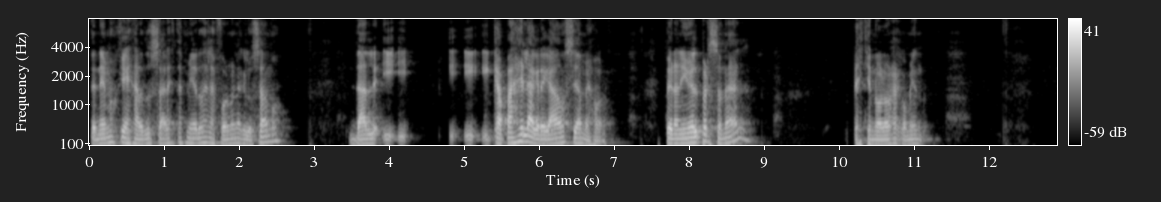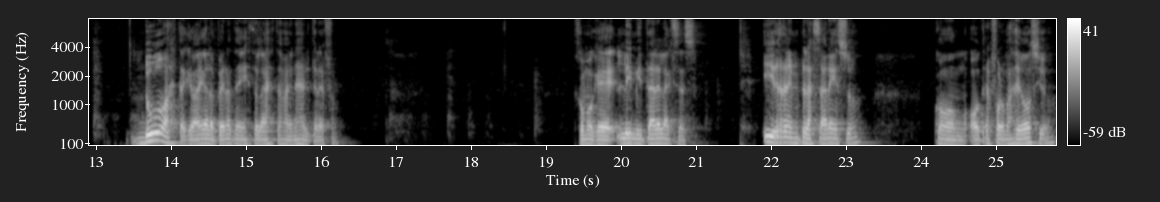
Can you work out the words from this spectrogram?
Tenemos que dejar de usar estas mierdas de la forma en la que lo usamos, darle y, y capaz el agregado sea mejor. Pero a nivel personal, es que no lo recomiendo. Dudo hasta que valga la pena tener instaladas estas vainas en el teléfono. Como que limitar el acceso y reemplazar eso con otras formas de ocio,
